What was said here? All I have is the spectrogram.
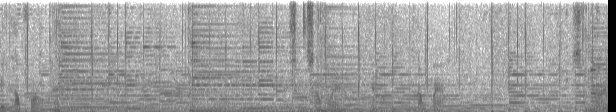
Cái pin lóc vào ha. Vệ sinh xong rồi gắn pin lóc vào. Xong rồi,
